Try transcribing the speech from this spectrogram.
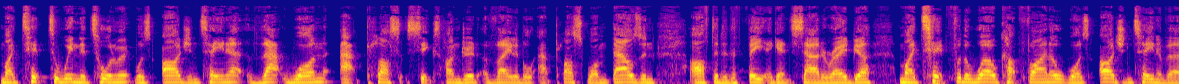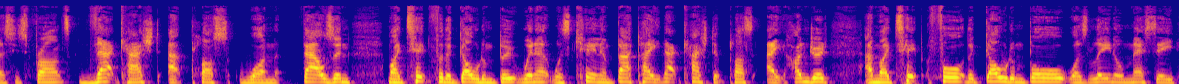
My tip to win the tournament was Argentina. That won at plus 600, available at plus 1000 after the defeat against Saudi Arabia. My tip for the World Cup final was Argentina versus France. That cashed at plus 1 thousand. My tip for the Golden Boot winner was Kylian Mbappe. That cashed at plus 800. And my tip for the Golden Ball was Lionel Messi.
